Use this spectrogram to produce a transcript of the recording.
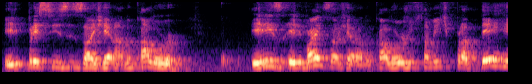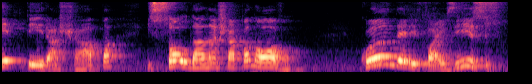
ele precisa exagerar no calor ele, ele vai exagerar no calor justamente para derreter a chapa e soldar na chapa nova. Quando ele faz isso,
